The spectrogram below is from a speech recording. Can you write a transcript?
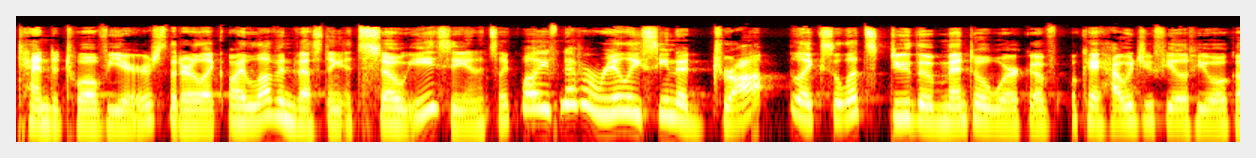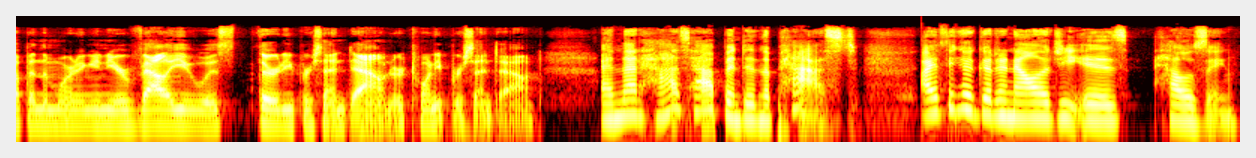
10 to 12 years, that are like, oh, I love investing. It's so easy. And it's like, well, you've never really seen a drop. Like, so let's do the mental work of, okay, how would you feel if you woke up in the morning and your value was 30% down or 20% down? And that has happened in the past. I think a good analogy is housing.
